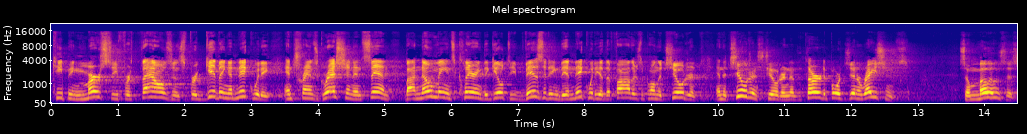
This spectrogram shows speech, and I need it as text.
keeping mercy for thousands, forgiving iniquity and transgression and sin, by no means clearing the guilty, visiting the iniquity of the fathers upon the children and the children's children and the third and fourth generations. So Moses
